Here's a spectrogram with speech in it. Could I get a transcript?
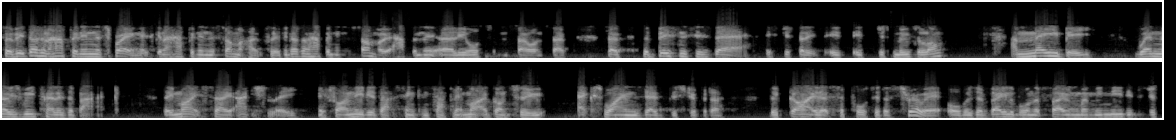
So if it doesn't happen in the spring, it's going to happen in the summer. Hopefully, if it doesn't happen in the summer, it happens in early autumn and so on. So, so the business is there. It's just that it, it, it just moves along, and maybe when those retailers are back, they might say, actually, if I needed that sink and tap, and it might have gone to X, Y, and Z distributor. The guy that supported us through it or was available on the phone when we needed to just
